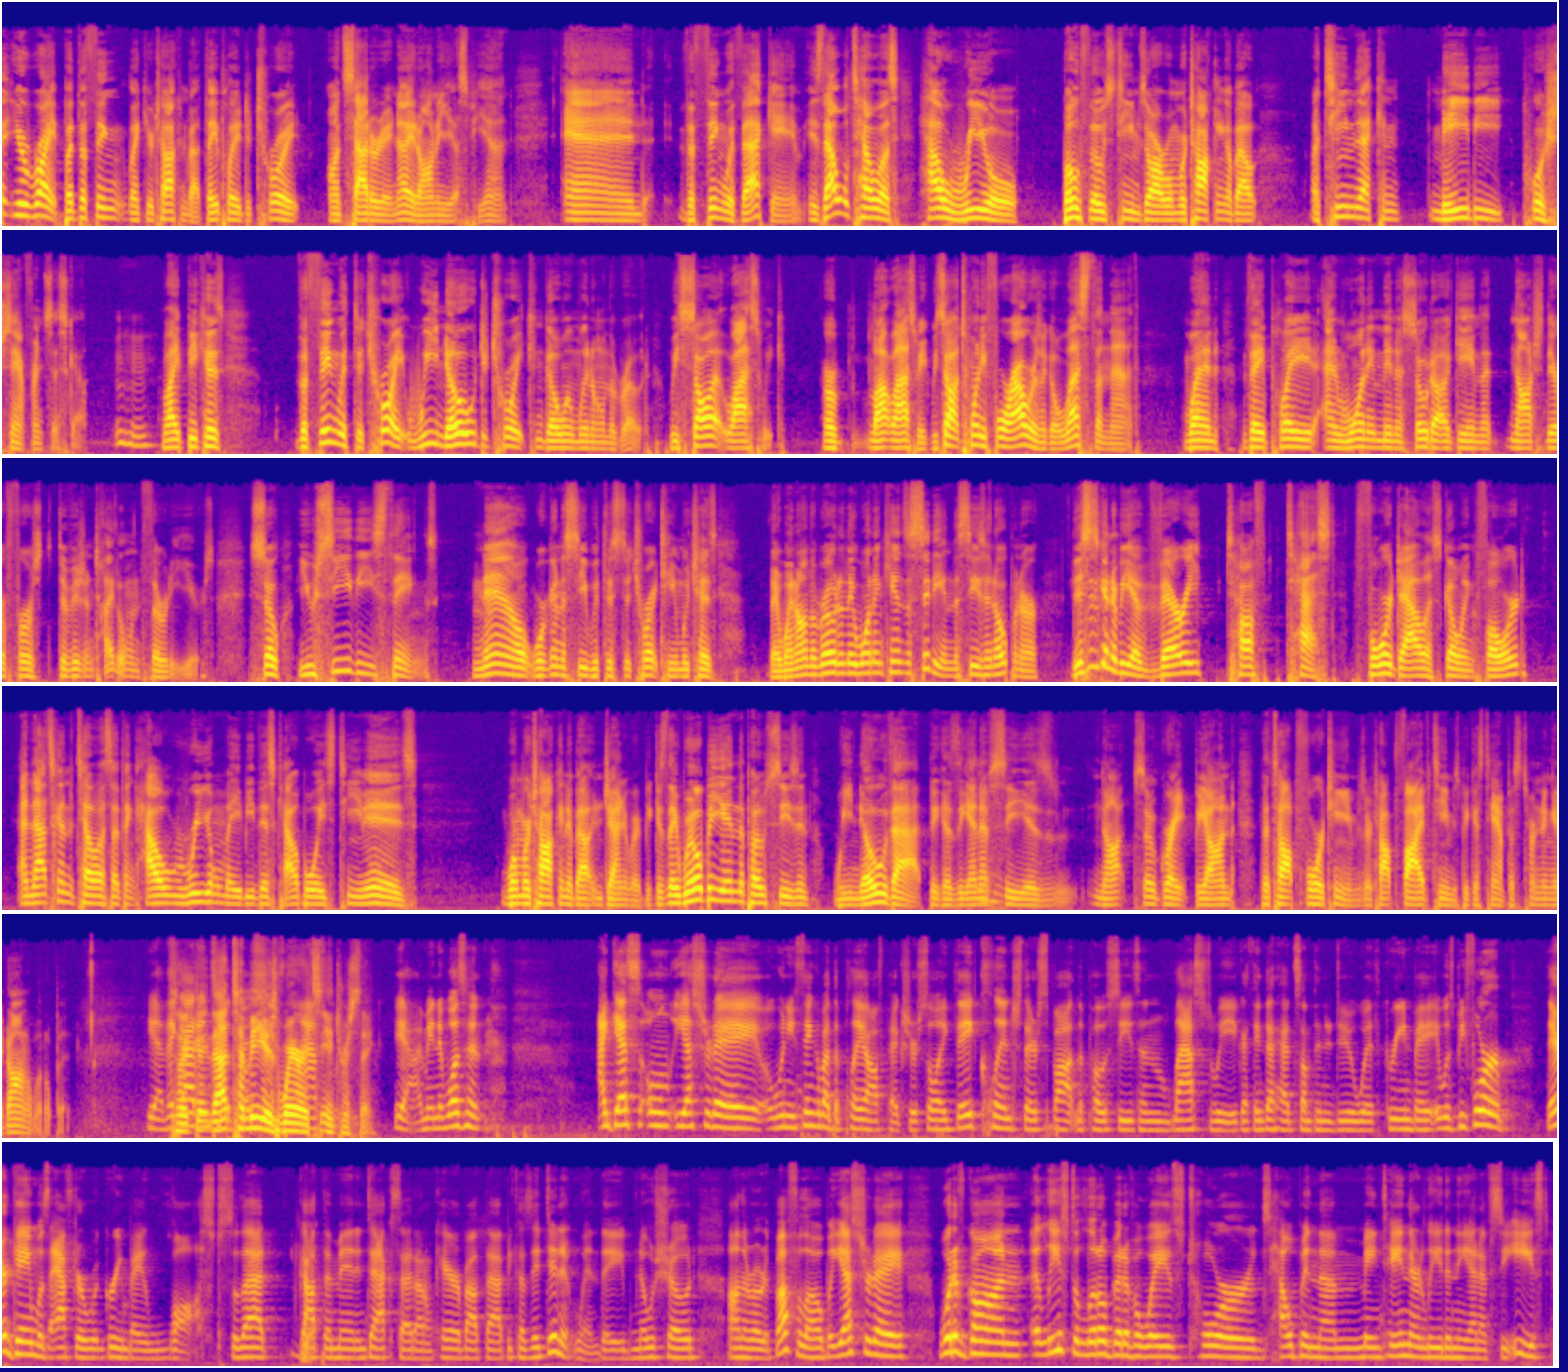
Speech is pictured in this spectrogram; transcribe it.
You're right, but the thing like you're talking about, they played Detroit on Saturday night on ESPN. And the thing with that game is that will tell us how real both those teams are when we're talking about a team that can maybe push San Francisco. Mm-hmm. Like because the thing with Detroit, we know Detroit can go and win on the road. We saw it last week, or not last week. We saw it 24 hours ago, less than that, when they played and won in Minnesota, a game that notched their first division title in 30 years. So you see these things. Now we're going to see with this Detroit team, which has they went on the road and they won in Kansas City in the season opener. This is going to be a very tough test for Dallas going forward. And that's going to tell us, I think, how real maybe this Cowboys team is when we're talking about in January because they will be in the postseason. We know that because the mm-hmm. NFC is not so great beyond the top four teams or top five teams because Tampa's turning it on a little bit. Yeah, they So got into that to me is where it's last interesting. Yeah, I mean, it wasn't. I guess only yesterday, when you think about the playoff picture, so like they clinched their spot in the postseason last week. I think that had something to do with Green Bay. It was before their game was after what Green Bay lost, so that got them in. And Dak said, "I don't care about that because they didn't win. They no showed on the road at Buffalo, but yesterday would have gone at least a little bit of a ways towards helping them maintain their lead in the NFC East."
